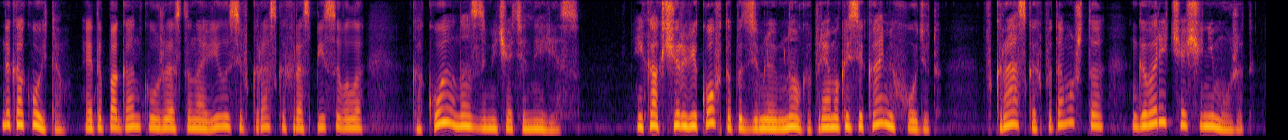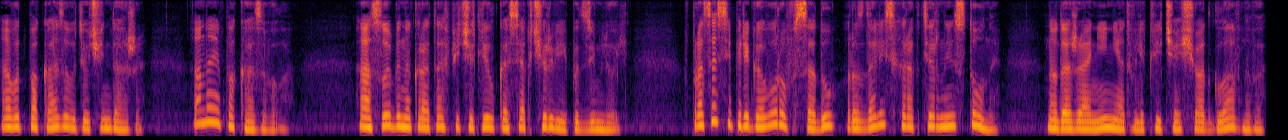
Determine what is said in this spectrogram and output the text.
«Да какой там? Эта поганка уже остановилась и в красках расписывала, какой у нас замечательный лес. И как червяков-то под землей много, прямо косяками ходят. В красках, потому что говорить чаще не может, а вот показывать очень даже. Она и показывала. особенно крота впечатлил косяк червей под землей. В процессе переговоров в саду раздались характерные стоны, но даже они не отвлекли чащу от главного.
